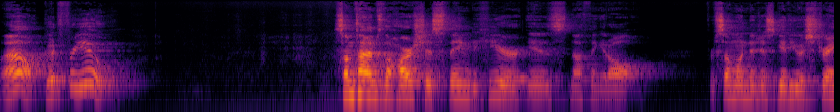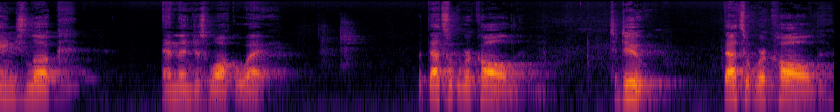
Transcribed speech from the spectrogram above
Wow, good for you. Sometimes the harshest thing to hear is nothing at all. For someone to just give you a strange look and then just walk away. But that's what we're called to do. That's what we're called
